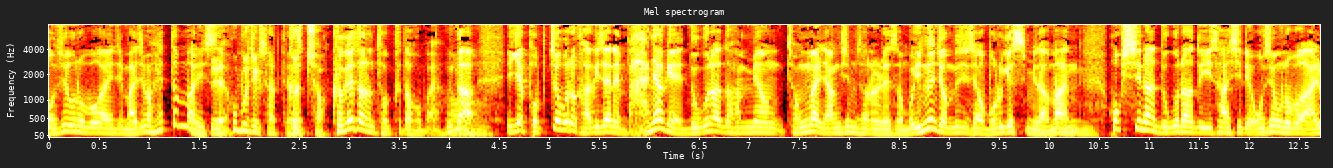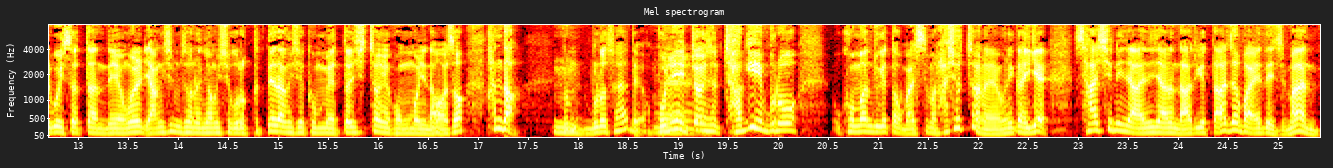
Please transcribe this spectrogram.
오세훈 후보가 이제 마지막 했던 말이 네, 있어요. 후보직 사퇴. 그렇죠. 그게 더는 더 크다고 봐요. 그러니까 어. 이게 법적으로 가기 전에 만약에 누구라도 한 명 정말 양심선을 해서 뭐 있는지 없는지 제가 모르겠습니다만 음. 혹시나 누구라도 이 사실이 오세훈 후보가 알고 있었다는 내용을 양심선언 형식으로 그때 당시에 근무했던 시청의 공무원이 나와서 한다. 그럼 물러서야 돼요. 본인 네. 입장에서 자기 입으로 그만두겠다고 말씀을 하셨잖아요. 그러니까 이게 사실이냐 아니냐는 나중에 따져봐야 되지만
